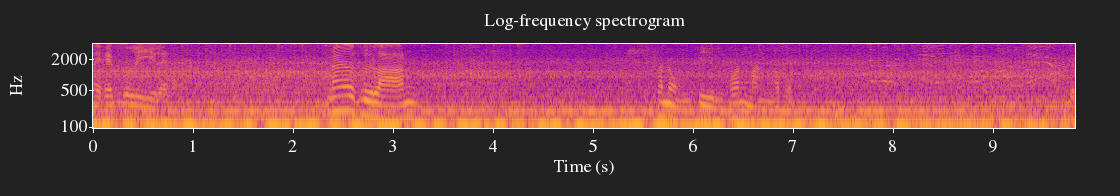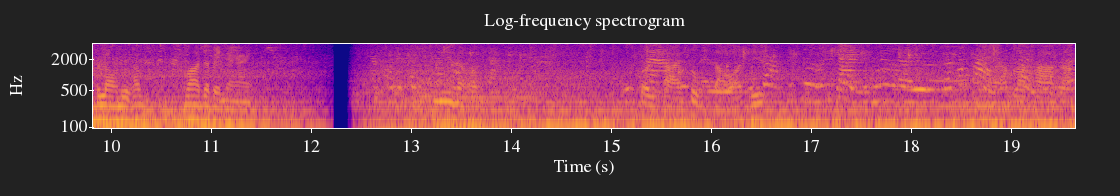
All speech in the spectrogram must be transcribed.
ในเพชรบุรีเลยครับนั่นก็คือร้าน ขนมจีนทอดมันครับผม เดี๋ยวไปลองดูครับ ว่าจะเป็นยังไง นี่นะครับเปิดขายศุกร์เสาร์อาทิตย์นี่ครับราคาครับ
